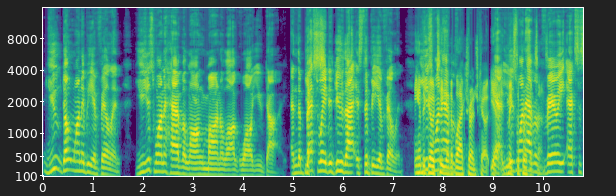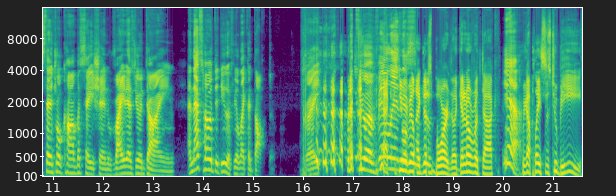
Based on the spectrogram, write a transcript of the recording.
you don't want to be a villain. You just want to have a long monologue while you die, and the best Yes. way to do that is to be a villain. And you a goatee and a a- black trench coat. Yeah, Yeah, you just want to have perfect a very existential conversation right as you're dying, and that's hard to do if you're like a doctor, right? but if you're a yeah, villain, people will be like just bored. Like, get it over with, Doc. yeah, we got places to be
